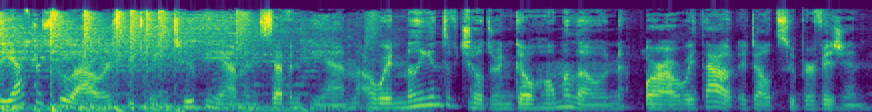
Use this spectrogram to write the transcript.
The after school hours between 2 p.m. and 7 p.m. are when millions of children go home alone or are without adult supervision.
